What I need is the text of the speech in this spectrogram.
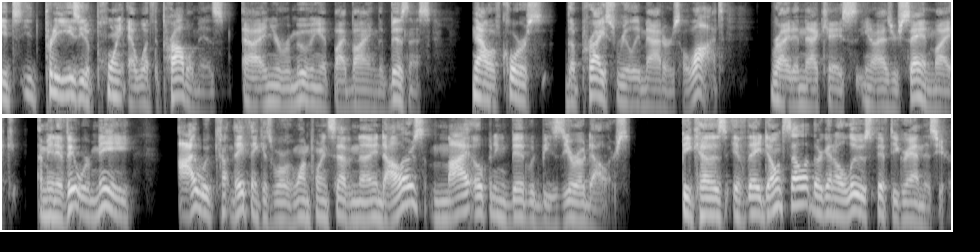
it's, it's pretty easy to point at what the problem is, uh, and you're removing it by buying the business. Now, of course, the price really matters a lot, right? In that case, you know, as you're saying, Mike. I mean, if it were me, I would. They think it's worth 1.7 million dollars. My opening bid would be zero dollars, because if they don't sell it, they're going to lose 50 grand this year.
